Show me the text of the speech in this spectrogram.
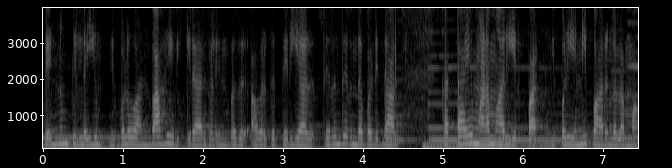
பெண்ணும் பிள்ளையும் இவ்வளவு அன்பாக இருக்கிறார்கள் என்பது அவருக்கு தெரியாது. தெரிந்திருந்தபடிதால் கட்டாயம் மனம் மாறியிருப்பார். இப்படி எண்ணி பாருங்கள் அம்மா.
